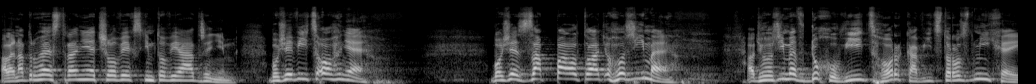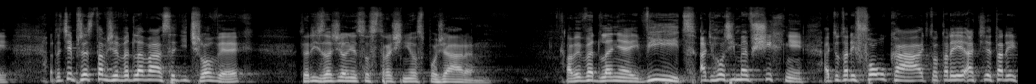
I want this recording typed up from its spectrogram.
ale na druhé straně je člověk s tímto vyjádřením. Bože, víc ohně. Bože, zapal to, ať hoříme. Ať hoříme v duchu, víc horka, víc to rozdmíchej. A teď si představ, že vedle vás sedí člověk, který zažil něco strašného s požárem. A vy vedle něj víc, ať hoříme všichni, ať to tady fouká, ať, to tady, ať, je tady,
